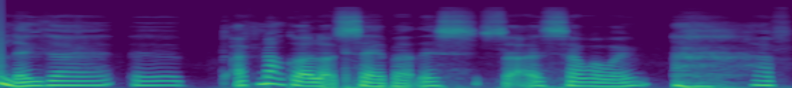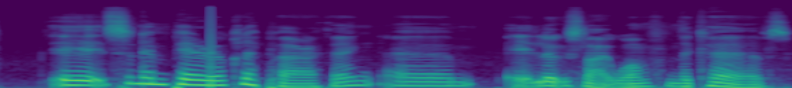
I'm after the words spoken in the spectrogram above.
Hello there. Uh, I've not got a lot to say about this, so, so I won't. It's an Imperial Clipper, I think. Um, it looks like one from the curves.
